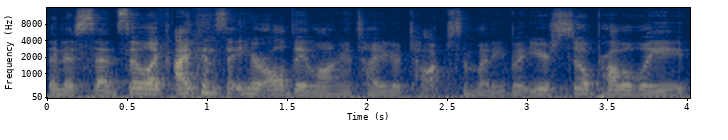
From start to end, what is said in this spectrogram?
than is said. So like I can sit here all day long and tell you go talk to somebody, but you're still probably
